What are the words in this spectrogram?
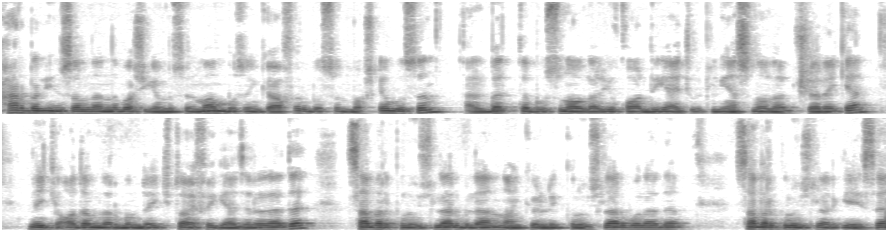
har bir insonlarni boshiga musulmon bo'lsin kofir bo'lsin boshqa bo'lsin albatta bu sinovlar yuqoridagi aytib o'tilgan sinovlar tushar ekan. Lekin odamlar bunda ikki toifaga ajraladi. Sabr qiluvchilar bilan nonko'rlik qiluvchilar bo'ladi. Sabr qiluvchilarga esa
